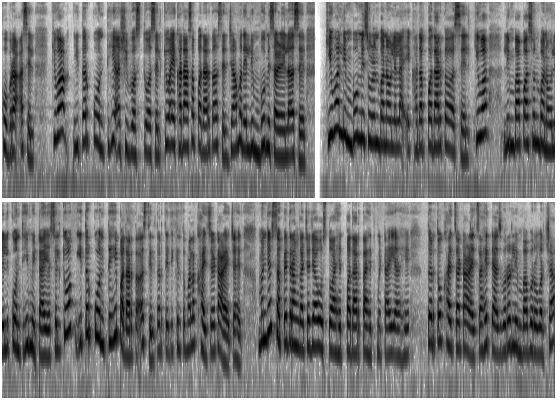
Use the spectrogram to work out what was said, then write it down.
खोबरा असेल किंवा इतर कोणतीही अशी वस्तू असेल किंवा एखादा असा पदार्थ असेल ज्यामध्ये लिंबू मिसळलेलं असेल किंवा लिंबू मिसळून बनवलेला एखादा पदार्थ असेल किंवा लिंबापासून बनवलेली कोणतीही मिठाई असेल किंवा इतर कोणतेही पदार्थ असतील तर ते देखील तुम्हाला खायचे टाळायचे आहेत. म्हणजे सफेद रंगाच्या ज्या वस्तू आहेत पदार्थ आहेत मिठाई आहे तर तो खायचा टाळायचा आहे. त्याचबरोबर लिंबाबरोबरच्या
